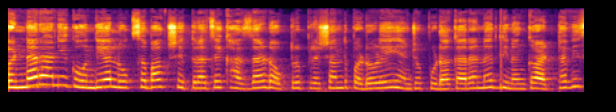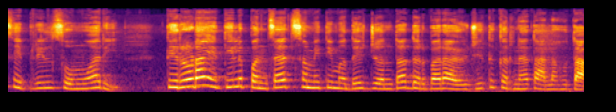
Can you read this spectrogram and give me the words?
भंडारा आणि गोंदिया लोकसभा क्षेत्राचे खासदार डॉक्टर प्रशांत पडोळे यांच्या पुढाकारानं दिनांक अठ्ठावीस एप्रिल सोमवारी तिरोडा येथील पंचायत समितीमध्ये जनता दरबार आयोजित करण्यात आला होता.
